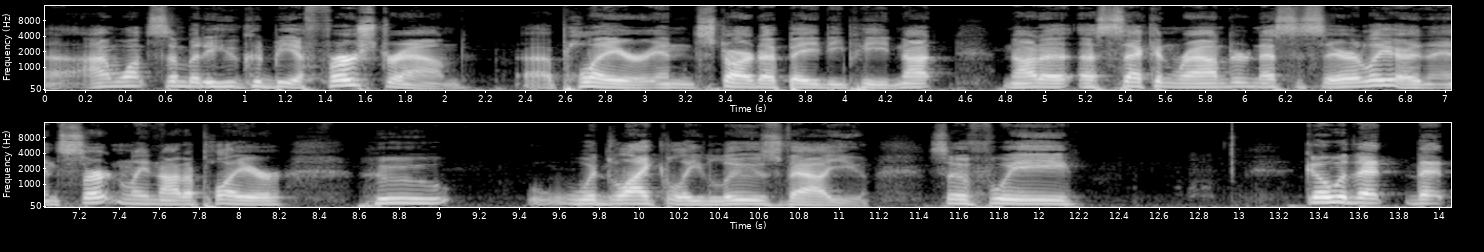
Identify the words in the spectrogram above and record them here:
uh, I want somebody who could be a first round uh, player in startup ADP, not not a, a second rounder necessarily, and, and, certainly not a player who would likely lose value. So if we go with that that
